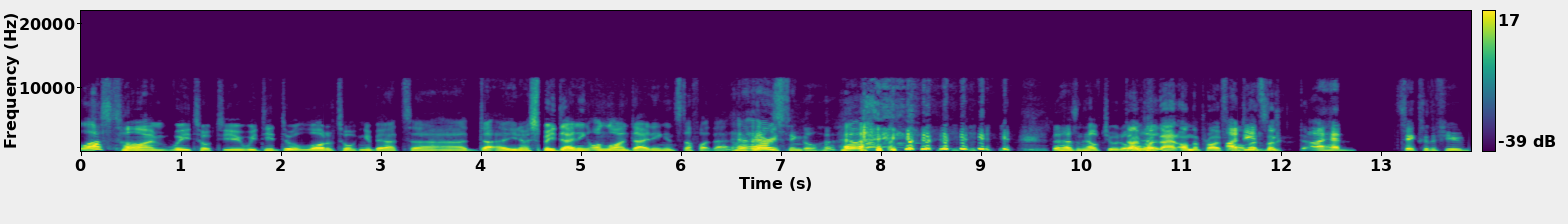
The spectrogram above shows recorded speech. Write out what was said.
last time we talked to you, we did do a lot of talking about uh, da- you know speed dating, online dating, and stuff like that. I'm How- very how's- single. how- that hasn't helped you at all. Don't Uh, put that on the profile. I did. That's not- I had sex with a few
